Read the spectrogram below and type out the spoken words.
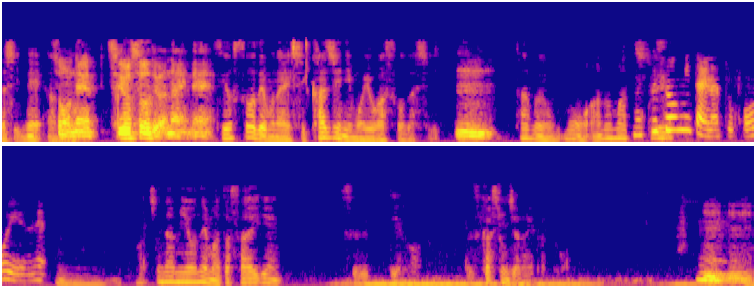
だしね、そうね、強そうではないね。強そうでもないし、火事にも弱そうだし、うん。多分もうあの街、木造みたいなとこ多いよね。うん、街並みをね、また再現するっていうのは難しいんじゃないかと。うんうん。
